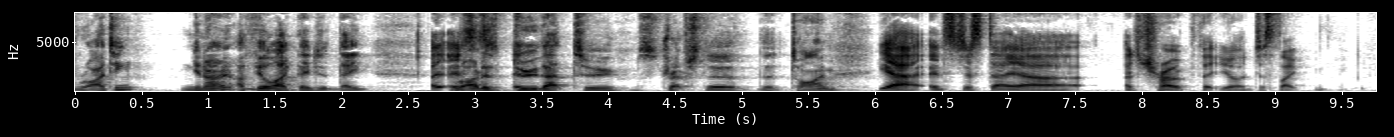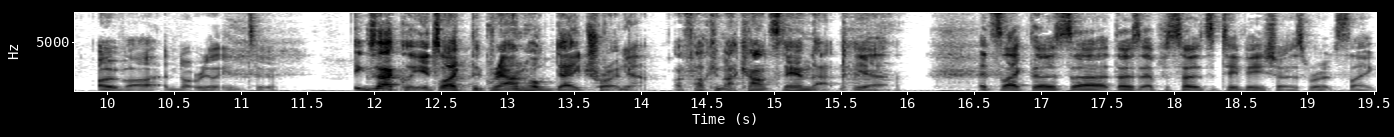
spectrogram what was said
writing. You know, I feel like they they It's- writers do that to stretch the the time. Yeah, it's just a uh, a trope that you're just like over and not really into. Exactly. It's like the Groundhog Day trope. Yeah. I fucking I can't stand that. Yeah, it's like those uh, those episodes of TV shows where it's like.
